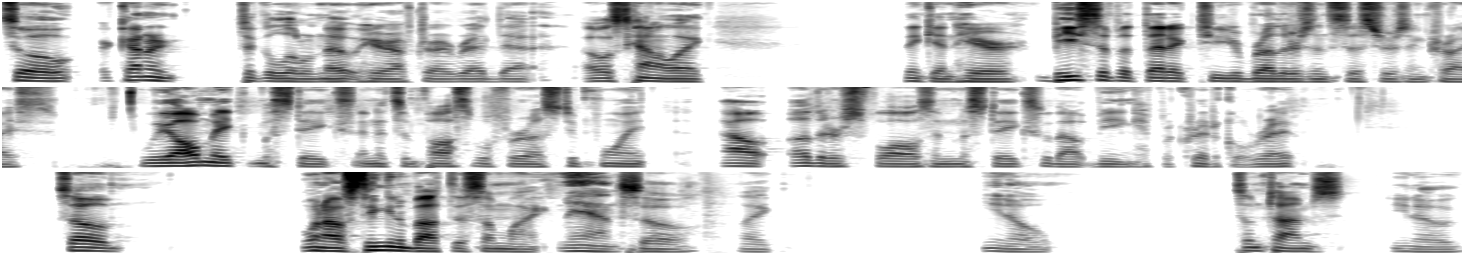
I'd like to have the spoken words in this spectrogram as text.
So I kind of took a little note here after I read that. I was kind of like thinking here be sympathetic to your brothers and sisters in Christ. We all make mistakes, and it's impossible for us to point out others' flaws and mistakes without being hypocritical, right? So when I was thinking about this, I'm like, man, so like, you know, sometimes, you know,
